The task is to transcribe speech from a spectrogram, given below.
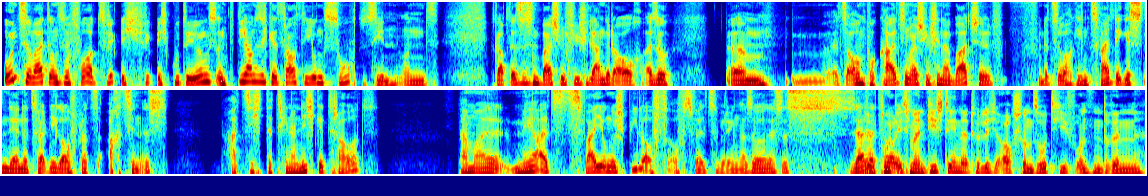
und so weiter und so fort. Wirklich wirklich gute Jungs und die haben sich getraut, die Jungs hochzuziehen und ich glaube, das ist ein Beispiel für viele andere auch. Also ähm, jetzt auch im Pokal zum Beispiel Fenerbahce, letzte Woche gegen Zweitligisten, der in der zweiten Liga auf Platz 18 ist, hat sich der Trainer nicht getraut, da mal mehr als zwei junge Spieler auf, aufs Feld zu bringen. Also das ist sehr, Ja, sehr gut, traurig. ich meine, die stehen natürlich auch schon so tief unten drin,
